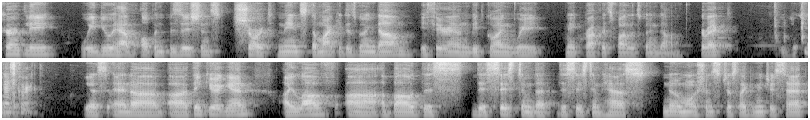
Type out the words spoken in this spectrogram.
currently we do have open positions. Short means the market is going down. Ethereum and Bitcoin, we make profits while it's going down, correct? That's correct. Yes, and uh, uh, thank you again. I love uh, about this this system that the system has no emotions, just like Dmitry said.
